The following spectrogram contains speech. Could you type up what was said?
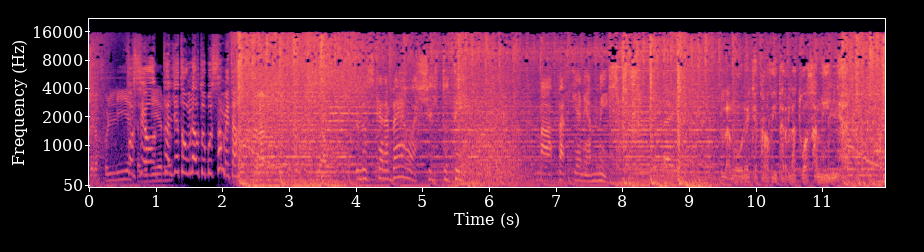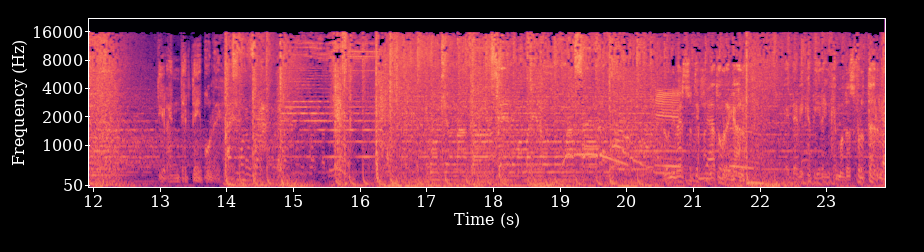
Della follia, Forse ho dirlo. tagliato un autobus a metà. Lo scarabeo ha scelto te, ma appartiene a me. L'amore che provi per la tua famiglia ti rende debole. L'universo ti ha mandato un regalo e devi capire in che modo sfruttarlo.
